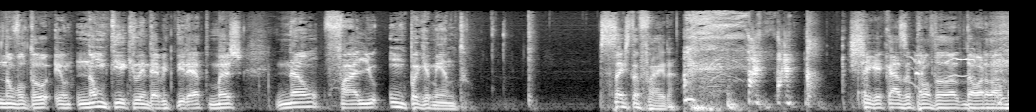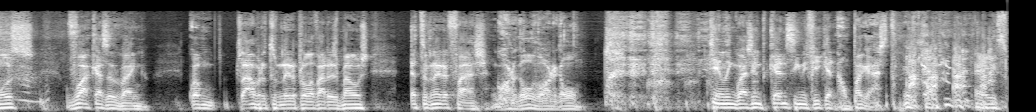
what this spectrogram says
não voltou. Eu não meti aquilo em débito direto, mas não falho um pagamento. Sexta-feira. Chego a casa por volta da- hora do almoço, vou à casa de banho. Quando abro a torneira para lavar as mãos, a torneira faz gorgle, gorgle. Que em linguagem de cano significa não pagaste. É isso.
